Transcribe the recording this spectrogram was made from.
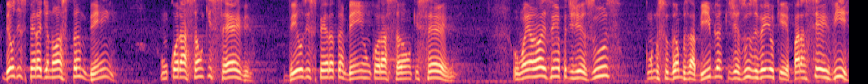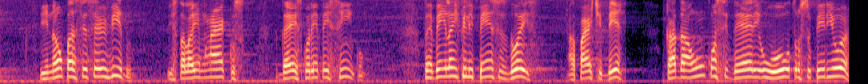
Deus espera de nós também um coração que serve. Deus espera também um coração que serve. O maior exemplo de Jesus, quando estudamos a Bíblia, que Jesus veio o quê? Para servir e não para ser servido. Está lá em Marcos 10, 45. Também lá em Filipenses 2, a parte B, cada um considere o outro superior.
